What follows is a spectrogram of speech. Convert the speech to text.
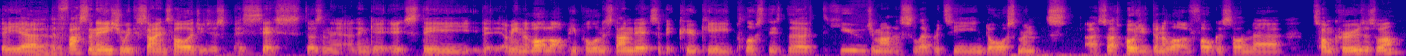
The uh, the fascination with Scientology just persists, doesn't it? I think it, it's the, the. I mean, a lot a lot of people understand it. It's a bit kooky. Plus, there's the huge amount of celebrity endorsements. Uh, so I suppose you've done a lot of focus on uh, Tom Cruise as well.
